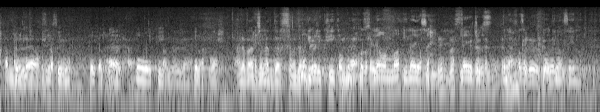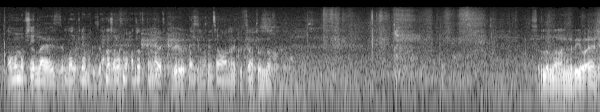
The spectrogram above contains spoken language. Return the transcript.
الحمد لله؟ كيف الحال؟ ربنا يبارك فيك. إيه الأخبار؟ تعالى بقى ادينا الدرس ما الله. يبارك فيك. ربنا يحفظك لا والله لا يصح. لا؟ يجوز. ربنا يحفظك الله. يكرمك سيدنا. طمنا بشيء الله يعزك. الله يكرمك. إحنا شرفنا بحضرتك الله يكرمك. الله يكرمك. السلام عليكم. عليكم السلام ورحمة الله. صلى الله على النبي وآله.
